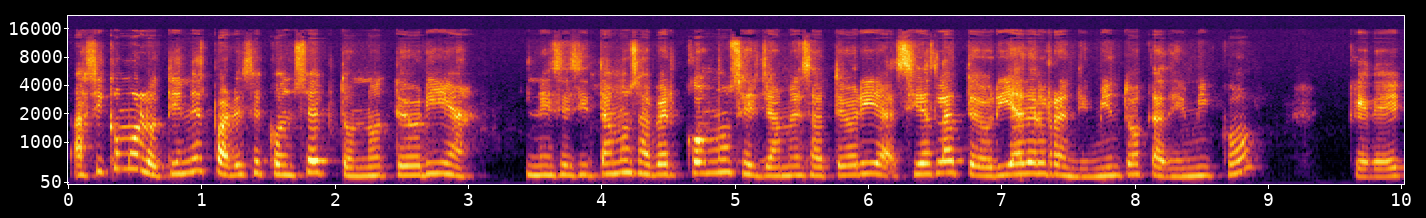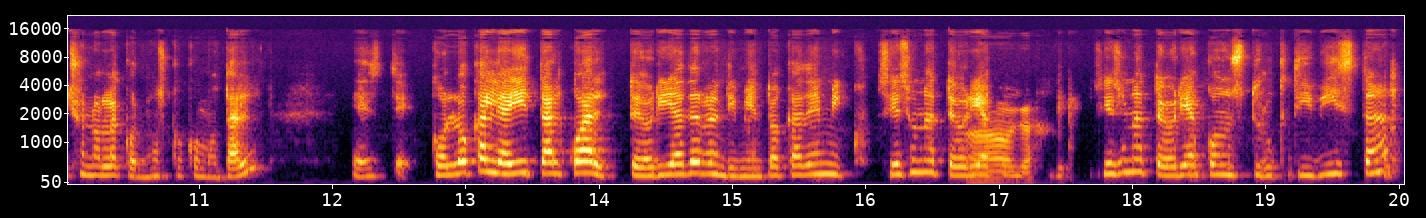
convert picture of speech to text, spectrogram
así como lo tienes, parece concepto, no teoría. Necesitamos saber cómo se llama esa teoría. Si es la teoría del rendimiento académico, que de hecho no la conozco como tal, este, colócale ahí tal cual, teoría de rendimiento académico. Si es una teoría, Ah, si es una teoría constructivista,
